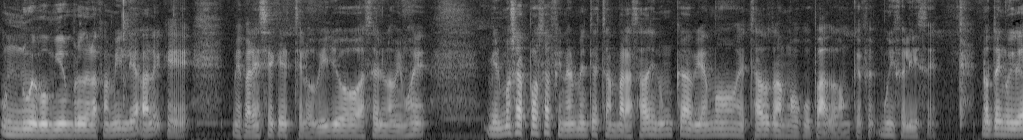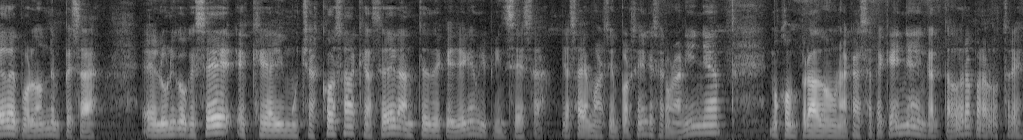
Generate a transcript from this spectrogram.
un nuevo miembro de la familia, ¿vale? Que me parece que este lo vi yo hacerlo a mi mujer. Mi hermosa esposa finalmente está embarazada y nunca habíamos estado tan ocupados, aunque muy felices. No tengo idea de por dónde empezar. Eh, lo único que sé es que hay muchas cosas que hacer antes de que llegue mi princesa. Ya sabemos al 100% que será una niña. Hemos comprado una casa pequeña, encantadora para los tres.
